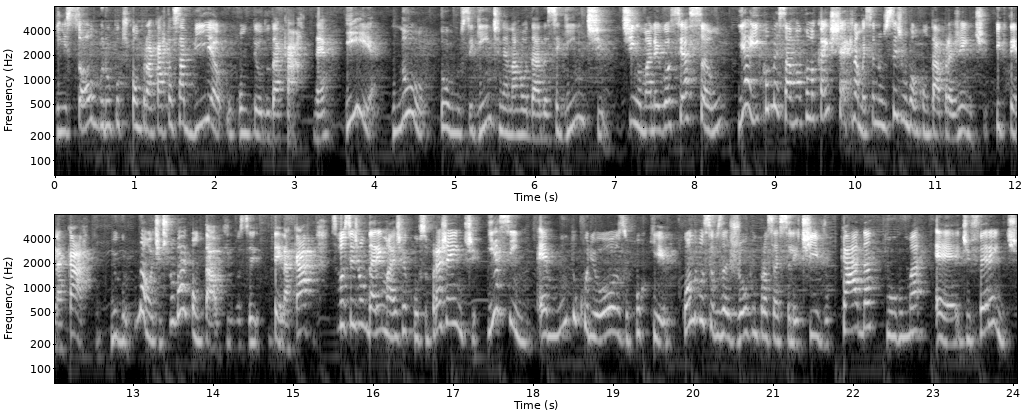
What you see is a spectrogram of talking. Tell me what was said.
e só o grupo que comprou a carta sabia o conteúdo da carta, né? E no turno seguinte, né, na rodada seguinte, tinha uma negociação e aí começavam a colocar em xeque. Não, mas vocês não vão contar pra gente o que, que tem na carta? E o grupo, não, a gente não vai contar o que você tem na carta se vocês não derem mais recurso pra gente. E assim, é muito curioso porque quando você usa jogo em processo seletivo, cada turma é diferente.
